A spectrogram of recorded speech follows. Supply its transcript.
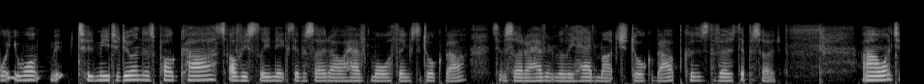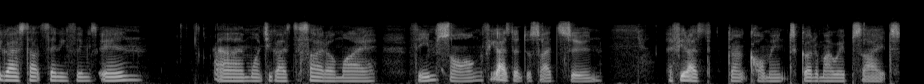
what you want me to, me to do in this podcast. Obviously, next episode I'll have more things to talk about. This episode I haven't really had much to talk about because it's the first episode. Uh, once you guys start sending things in, and once you guys decide on my theme song, if you guys don't decide soon, if you guys don't comment, go to my website.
